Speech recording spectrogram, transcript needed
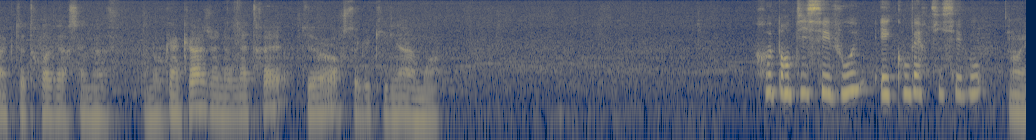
Acte 3, verset 9. En aucun cas, je ne mettrai dehors celui qui vient à moi. Repentissez-vous et convertissez-vous. Oui.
